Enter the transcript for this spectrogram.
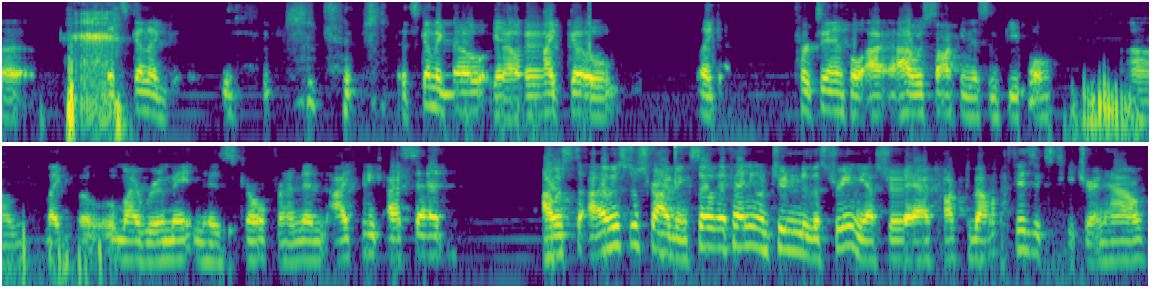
uh, it's gonna it's gonna go. You know, it might go like, for example, I, I was talking to some people, um, like uh, my roommate and his girlfriend, and I think I said I was I was describing. So if anyone tuned into the stream yesterday, I talked about my physics teacher and how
